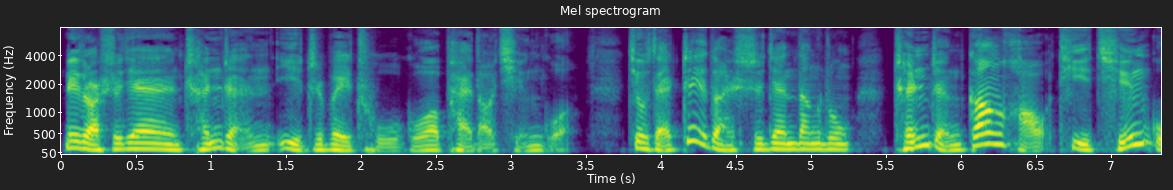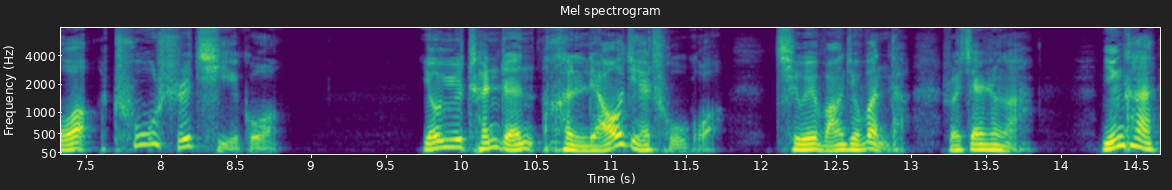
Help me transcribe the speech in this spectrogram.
那段时间，陈轸一直被楚国派到秦国。就在这段时间当中，陈轸刚好替秦国出使齐国。由于陈轸很了解楚国，齐威王就问他说：“先生啊，您看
